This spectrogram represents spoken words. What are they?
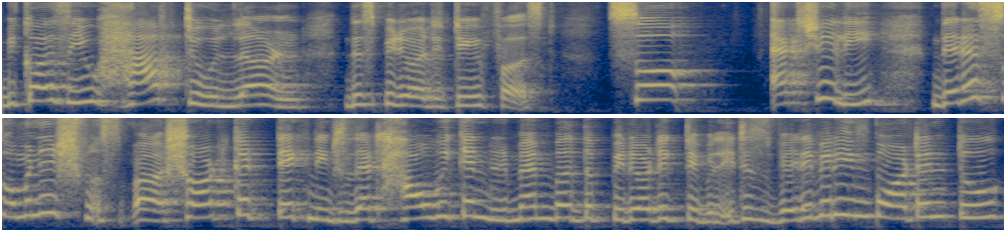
because you have to learn this periodicity first. So actually there are so many sh uh, shortcut techniques that how we can remember the periodic table. It is very very important to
